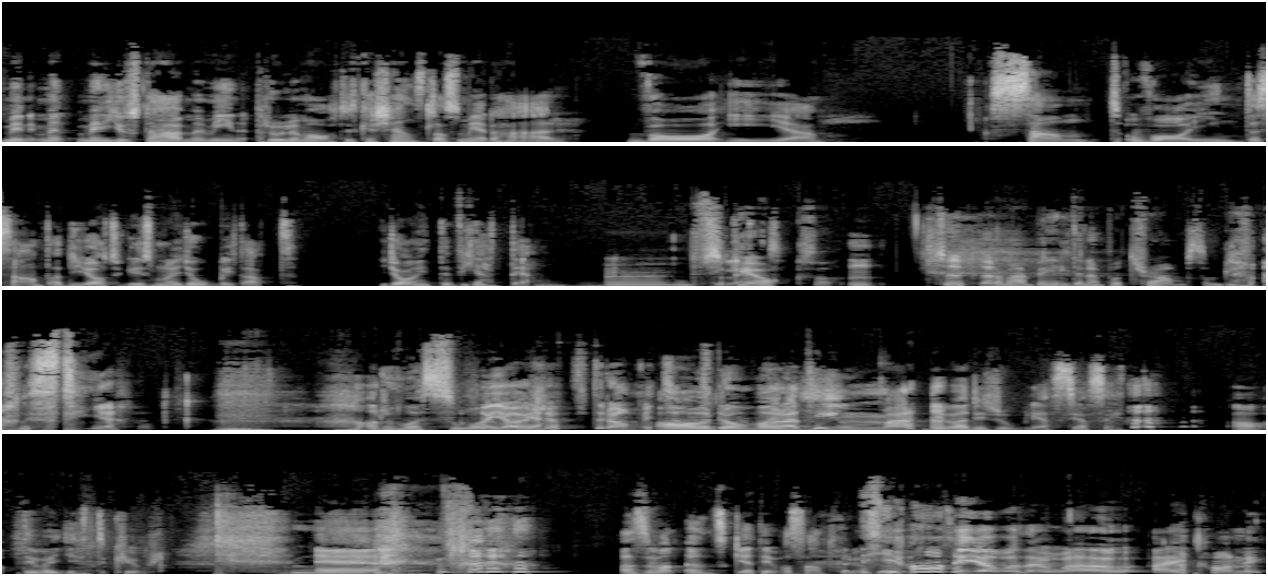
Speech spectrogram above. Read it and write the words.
men, men, just det här med min problematiska känsla som är det här, vad är sant och vad är inte sant? Att jag tycker det är så jobbigt att jag inte vet det. Mm, det tycker jag också. Mm. Typ när de här bilderna på Trump som blev arresterad. Ja, de var så Och jag roliga. köpte dem i typ Ja, de var några timmar. Det var det roligaste jag sett. Ja, det var jättekul. Mm. Eh, alltså man önskar att det var sant. Ja, jag var såhär wow, iconic.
